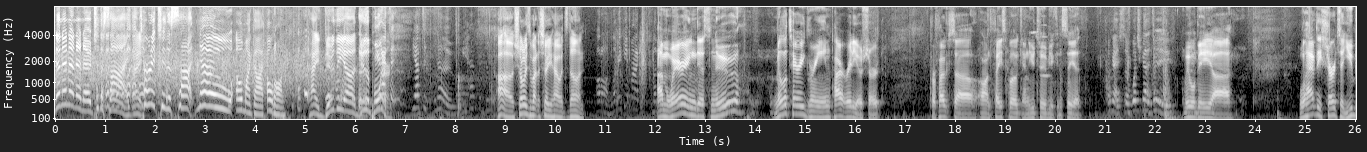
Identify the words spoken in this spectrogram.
No, no, no, no, no, to the side. Hey. Turn it to the side. No. Oh my God. Hold on. hey, do the uh, do the You pointer. have to. You have to. No. You have to do. Uh oh, Shirley's about to show you how it's done. Hold on. Let me get my. me- I'm wearing this new military green pirate radio shirt. For folks uh, on Facebook and YouTube, you can see it. Okay. So what you got to do? We will be. Uh, we'll have these shirts at UB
